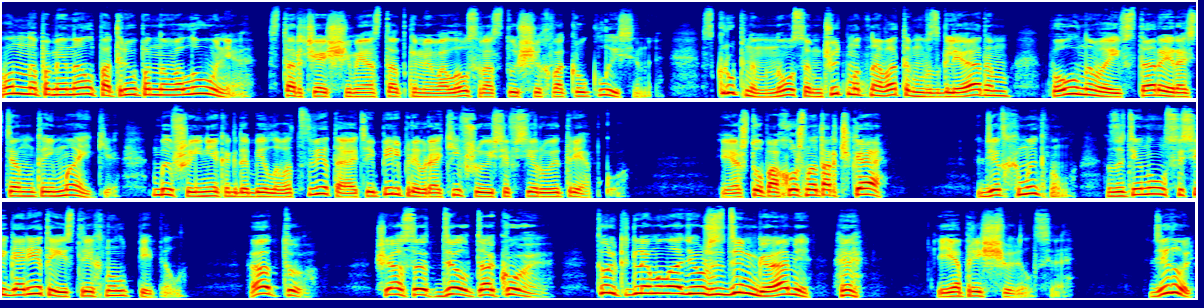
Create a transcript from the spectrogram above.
Он напоминал потрепанного луня, с торчащими остатками волос, растущих вокруг лысины, с крупным носом, чуть мутноватым взглядом, полного и в старой растянутой майке, бывшей некогда белого цвета, а теперь превратившуюся в серую тряпку. «Я что, похож на торчка?» Дед хмыкнул, затянулся сигаретой и стряхнул пепел. «А то! Сейчас это дело такое! Только для молодежи с деньгами! Хе!» Я прищурился. «Дедуль,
